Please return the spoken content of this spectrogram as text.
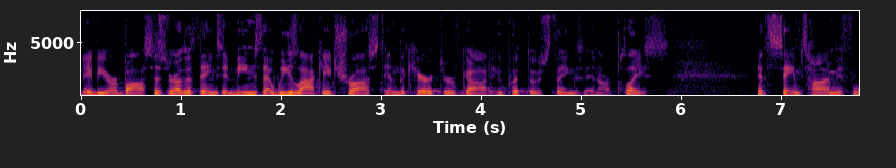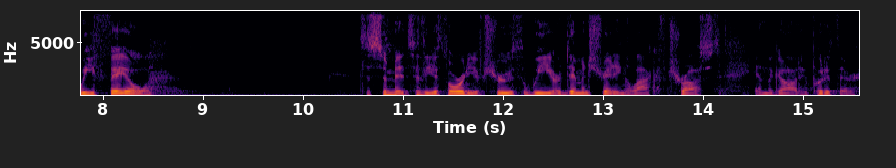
maybe our bosses or other things, it means that we lack a trust in the character of God who put those things in our place. At the same time, if we fail to submit to the authority of truth, we are demonstrating a lack of trust in the God who put it there.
